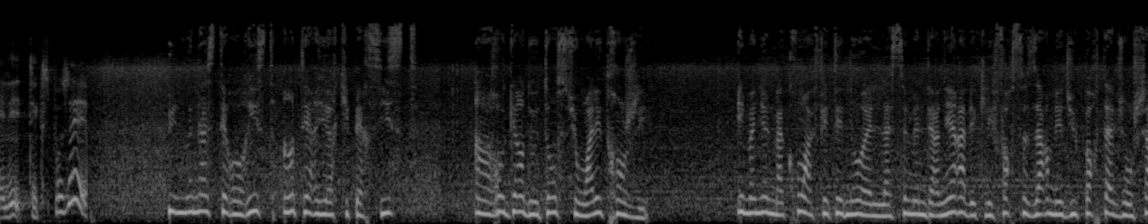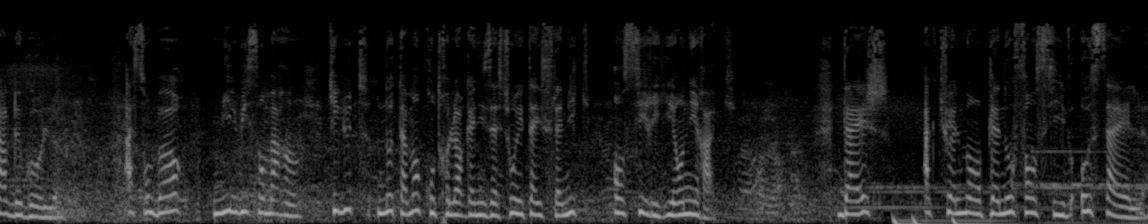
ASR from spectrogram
elle est exposée. Une menace terroriste intérieure qui persiste, un regain de tension à l'étranger. Emmanuel Macron a fêté Noël la semaine dernière avec les forces armées du porte-avions Charles de Gaulle. À son bord, 1800 marins qui luttent notamment contre l'organisation État islamique en Syrie et en Irak. Daesh, actuellement en pleine offensive au Sahel.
